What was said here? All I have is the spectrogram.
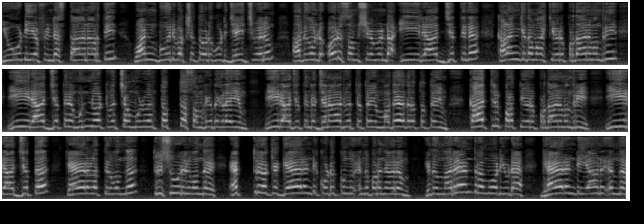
യു ഡി എഫിന്റെ സ്ഥാനാർത്ഥി വൻ ഭൂരിപക്ഷത്തോടു കൂടി ജയിച്ചു വരും. അതുകൊണ്ട് ഒരു സംശയം വേണ്ട ഈ രാജ്യത്തിന് കളങ്കിതമാക്കിയ ഒരു പ്രധാനമന്ത്രി ഈ രാജ്യത്തിന് മുന്നോട്ട് വെച്ച മുഴുവൻ തത്വ സംഹിതകളെയും ഈ രാജ്യത്തിന്റെ ജനാധിപത്യത്തെയും മതേതരത്വത്തെയും കാറ്റിൽ പറത്തിയ ഒരു പ്രധാനമന്ത്രി ഈ രാജ്യത്ത് കേരളത്തിൽ വന്ന് തൃശൂരിൽ വന്ന് എത്രയൊക്കെ ഗ്യാരണ്ടി കൊടുക്കുന്നു എന്ന് പറഞ്ഞാലും ഇത് നരേന്ദ്രമോദിയുടെ ഗ്യാരണ്ടിയാണ് എന്ന്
